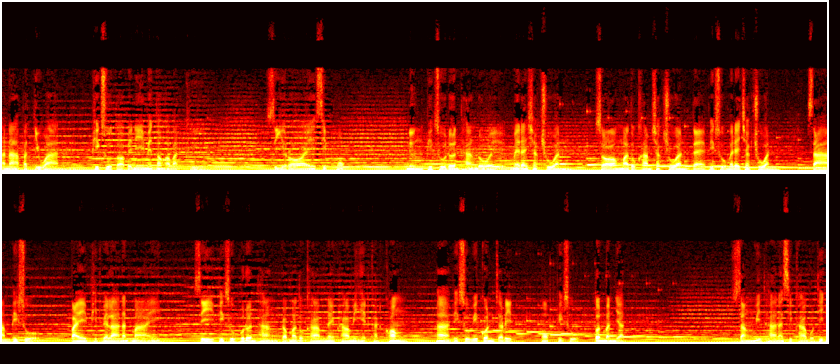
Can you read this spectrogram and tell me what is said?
อนาปฏิวานภิกษุต่อไปนี้ไม่ต้องอบัตคือ 416 1. ภิกษุเดินทางโดยไม่ได้ชักชวน 2. มาตุคามชักชวน แต่ภิกษุไม่ได้ชักชวน 3. ภิกษุไปผิดเวลานัดหมาย 4. ภิกษุผู้เดินทางกับมาตุคามในคราวมีเหตุขัดข้อง 5. ภิกษุวิกลจริต 6. ภิกษุต้นบัญญัติ สังวิธานสิกขาบทที่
